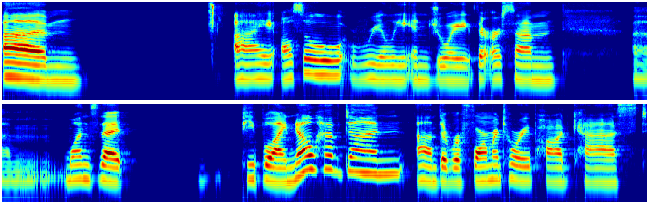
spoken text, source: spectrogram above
Um, I also really enjoy there are some um, ones that people I know have done, uh, the Reformatory podcast,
